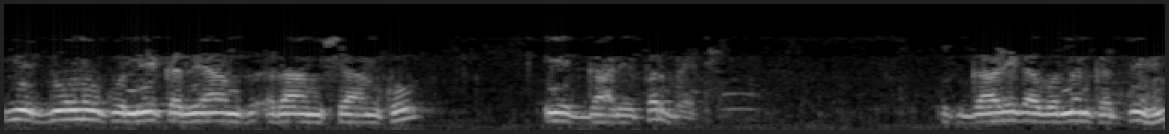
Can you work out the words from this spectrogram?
ये दोनों को लेकर राम श्याम को एक गाड़े पर बैठे। उस गाड़े का वर्णन करते हैं,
